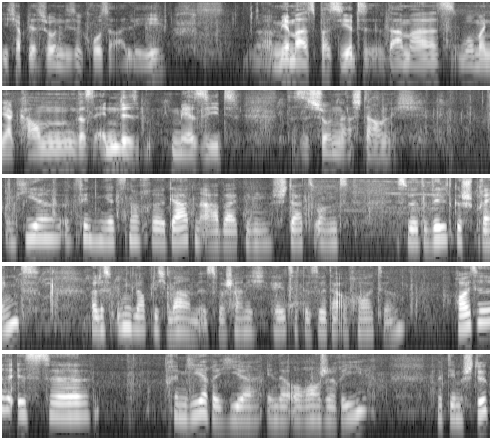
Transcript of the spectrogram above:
Ich habe ja schon diese große Allee äh, mehrmals passiert damals, wo man ja kaum das Ende mehr sieht. Das ist schon erstaunlich. Und hier finden jetzt noch äh, Gartenarbeiten statt und es wird wild gesprengt, weil es unglaublich warm ist. Wahrscheinlich hält sich das Wetter auch heute. Heute ist äh, Premiere hier in der Orangerie mit dem Stück,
